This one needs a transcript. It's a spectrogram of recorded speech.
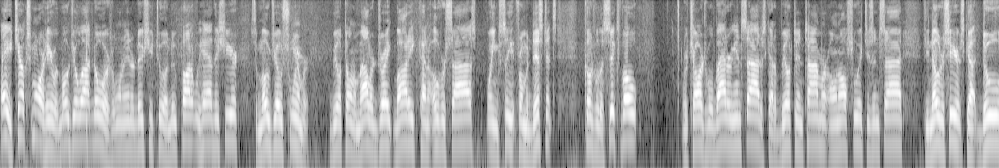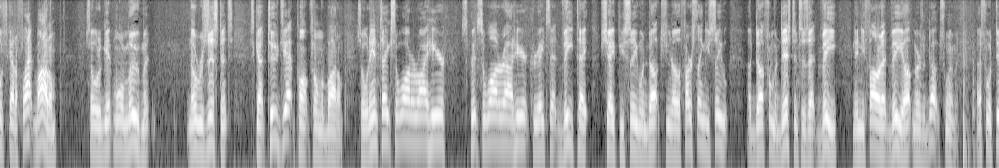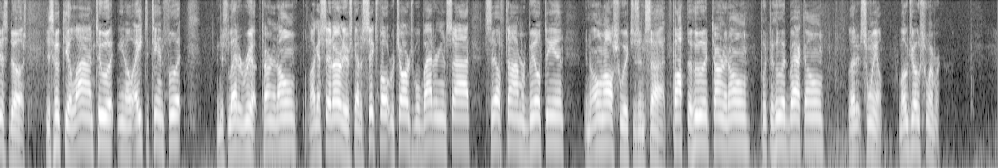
Hey, Chuck Smart here with Mojo Outdoors. I want to introduce you to a new product we have this year. It's a Mojo Swimmer. Built on a Mallard Drake body, kind of oversized. Well, you can see it from a distance. Comes with a 6 volt rechargeable battery inside. It's got a built-in timer on-off switches inside. If you notice here, it's got dual, it's got a flat bottom, so it'll get more movement, no resistance. It's got two jet pumps on the bottom. So it intakes the water right here, spits the water out here. It creates that V shape you see when ducks, you know, the first thing you see a duck from a distance is that V. And then you follow that V up and there's a duck swimming. That's what this does. Just hook you a line to it, you know, eight to 10 foot and just let it rip. Turn it on. Like I said earlier, it's got a six volt rechargeable battery inside, self timer built in, and the on off switch is inside. Pop the hood, turn it on, put the hood back on, let it swim. Mojo Swimmer.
